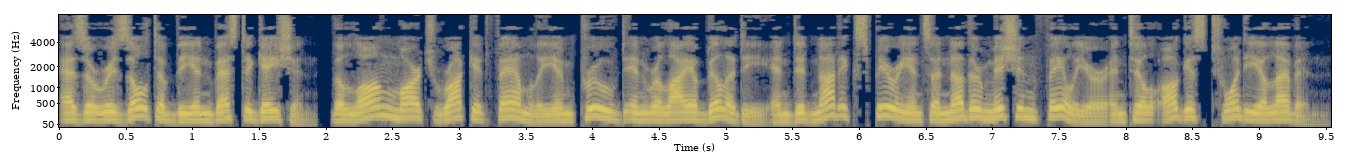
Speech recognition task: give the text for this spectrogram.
As a result of the investigation, the Long March rocket family improved in reliability and did not experience another mission failure until August 2011.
